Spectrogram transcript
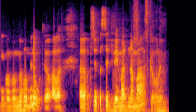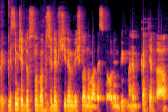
někoho mohlo minout, jo, ale uh, před asi dvěma dnama, Dneska Olympik. myslím, že doslova Mhm. předevčírem vyšla nová deska Olympic jménem Kaťata,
